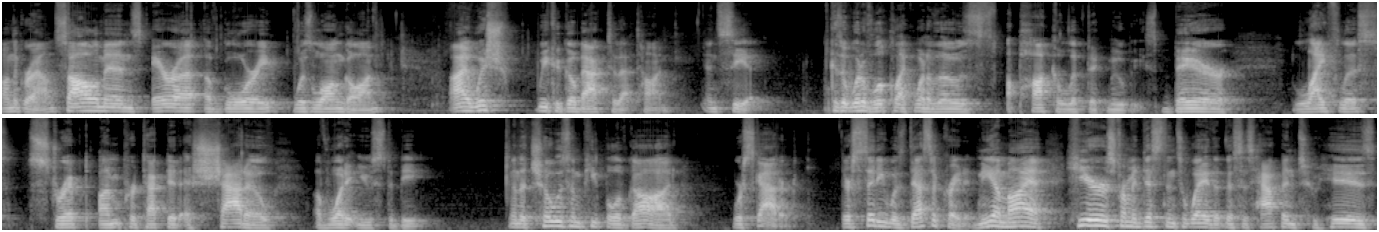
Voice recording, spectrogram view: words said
on the ground. Solomon's era of glory was long gone. I wish we could go back to that time and see it because it would have looked like one of those apocalyptic movies bare, lifeless, stripped, unprotected, a shadow of what it used to be. And the chosen people of God were scattered. Their city was desecrated. Nehemiah hears from a distance away that this has happened to his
